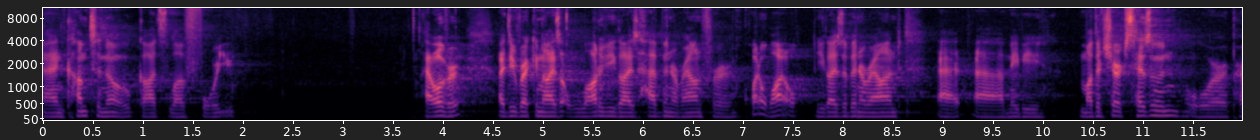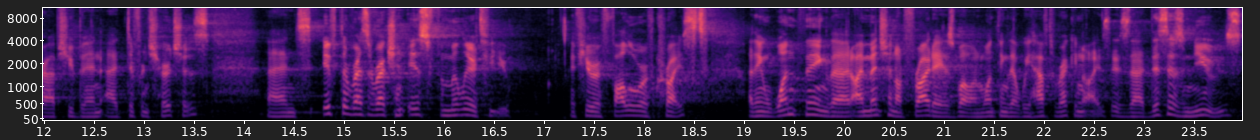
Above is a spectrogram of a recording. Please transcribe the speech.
and come to know God's love for you. However, I do recognize a lot of you guys have been around for quite a while. You guys have been around at uh, maybe Mother Church Sezun, or perhaps you've been at different churches. And if the resurrection is familiar to you, if you're a follower of Christ, I think one thing that I mentioned on Friday as well, and one thing that we have to recognize is that this is news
